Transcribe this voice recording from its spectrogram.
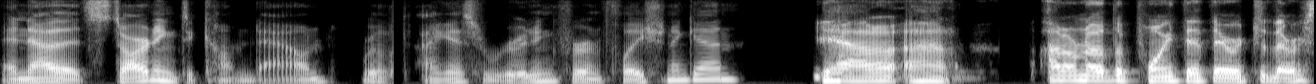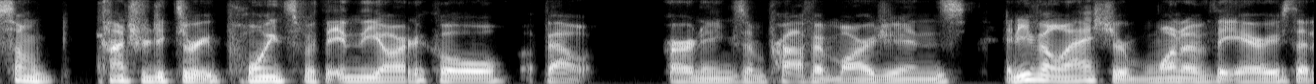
And now that it's starting to come down, we're I guess rooting for inflation again. Yeah, I I don't know the point that there were there were some contradictory points within the article about earnings and profit margins. And even last year, one of the areas that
